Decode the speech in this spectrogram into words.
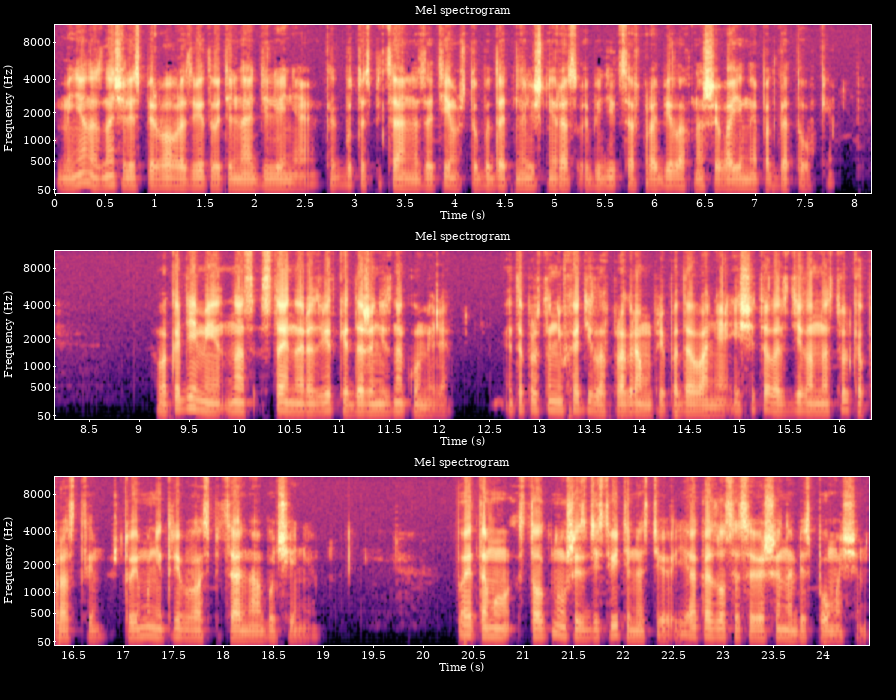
меня назначили сперва в разведывательное отделение, как будто специально за тем, чтобы дать мне лишний раз убедиться в пробелах нашей военной подготовки. В академии нас с тайной разведкой даже не знакомили. Это просто не входило в программу преподавания и считалось делом настолько простым, что ему не требовалось специального обучения. Поэтому, столкнувшись с действительностью, я оказался совершенно беспомощен.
